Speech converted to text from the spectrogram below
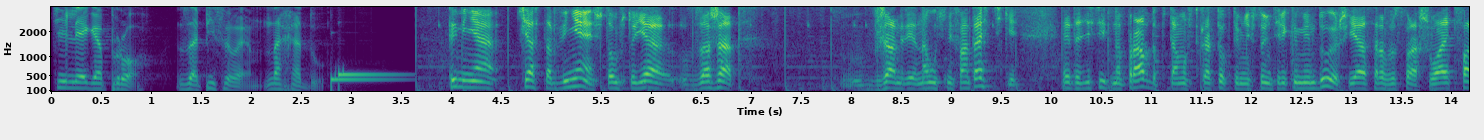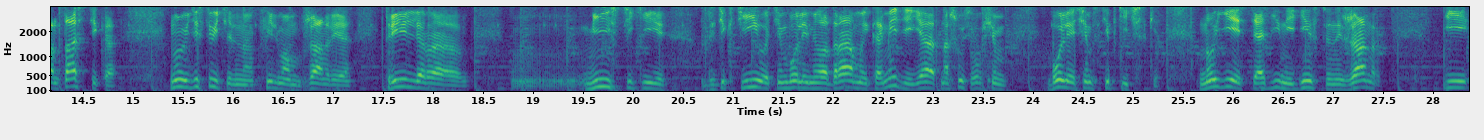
Телега Про. Записываем на ходу. Ты меня часто обвиняешь в том, что я зажат в жанре научной фантастики. Это действительно правда, потому что как только ты мне что-нибудь рекомендуешь, я сразу же спрашиваю, а это фантастика? Ну и действительно, к фильмам в жанре триллера, мистики, детектива, тем более мелодрамы и комедии я отношусь, в общем, более чем скептически. Но есть один единственный жанр и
